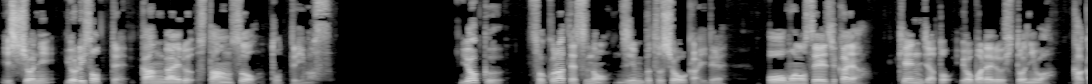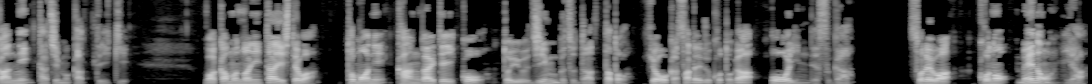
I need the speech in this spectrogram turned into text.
一緒に寄り添って考えるスタンスをとっています。よくソクラテスの人物紹介で、大物政治家や賢者と呼ばれる人には果敢に立ち向かっていき、若者に対しては共に考えていこうという人物だったと評価されることが多いんですが、それはこのメノンや、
